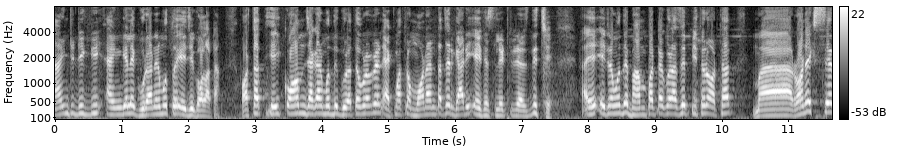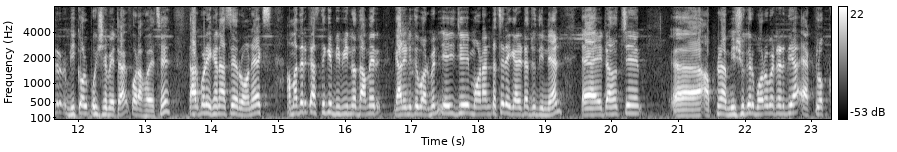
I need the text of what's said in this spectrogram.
নাইনটি ডিগ্রি অ্যাঙ্গেলে ঘুরানোর মতো এই যে গলাটা। অর্থাৎ এই কম জায়গার মধ্যে ঘুরাতে পারবেন, একমাত্র মডার্ন টাচের গাড়ি এই ফ্যাসিলিটিটা দিচ্ছে। এটার মধ্যে বাম্পারটা করা আছে পিছনে অর্থাৎ রনেক্সের বিকল্প হিসেবে এটা করা হয়েছে। তারপরে এখানে আছে রনেক্স আমাদের কাছ থেকে বিভিন্ন দামের গাড়ি নিতে পারবেন। এই যে মডার্ন টাচের এই গাড়িটা যদি নেন এটা হচ্ছে আপনার মিশুকের বড় ব্যাটারি দিয়া এক লক্ষ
